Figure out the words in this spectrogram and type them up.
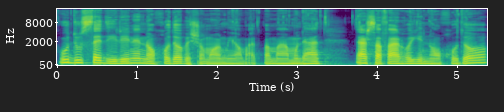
او دوست دیرین ناخدا به شمار می آمد و معمولا در سفرهای ناخدا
